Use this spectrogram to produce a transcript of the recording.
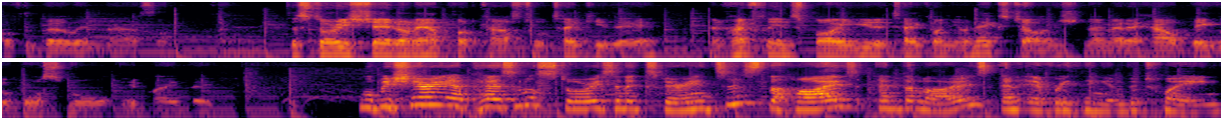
of the Berlin Marathon. The stories shared on our podcast will take you there and hopefully inspire you to take on your next challenge, no matter how big or small it may be. We'll be sharing our personal stories and experiences, the highs and the lows, and everything in between.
